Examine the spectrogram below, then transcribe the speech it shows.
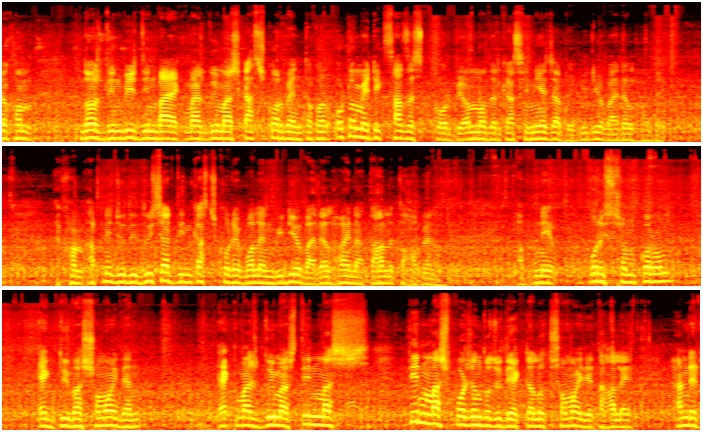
যখন দশ দিন, বিশ দিন বা এক মাস, দুই মাস কাজ করবেন, তখন অটোমেটিক সাজেস্ট করবে, অন্যদের কাছে নিয়ে যাবে ভিডিও ভাইরাল হবে। এখন আপনি যদি দুই চার দিন কাজ করে বলেন ভিডিও ভাইরাল হয় না, তাহলে তো হবে না। আপনি পরিশ্রম করুন, এক দুই মাস সময় দেন, এক মাস, দুই মাস, তিন মাস তিন মাস পর্যন্ত যদি একটা লোক সময় দেয়, তাহলে হান্ড্রেড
